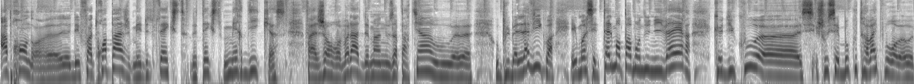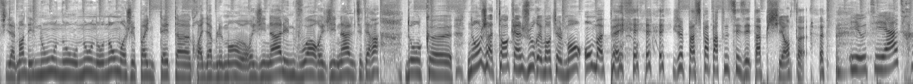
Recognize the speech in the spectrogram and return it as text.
apprendre euh, des fois trois pages, mais de textes, de textes merdiques. hein. Enfin, genre voilà, demain nous appartient ou euh, ou plus belle la vie, quoi. Et moi, c'est tellement pas mon univers que du coup, euh, je trouve que c'est beaucoup de travail pour euh, finalement des noms, non, non, non, non. Moi, j'ai pas une tête incroyablement originale, une voix originale, etc. Donc euh, non, j'attends qu'un jour éventuellement on m'appelle. je passe pas par toutes ces étapes chiantes. Et au théâtre?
